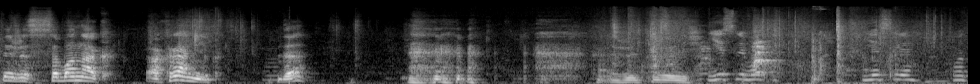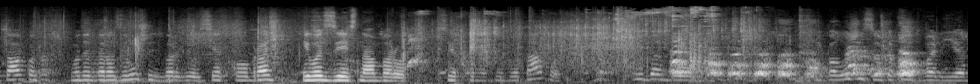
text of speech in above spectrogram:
Ты же сабанак, охранник, да? Житкович. Если вот, если вот так вот, вот это разрушить бордюр, сетку убрать, и вот здесь наоборот, сетку накрыть вот так вот, и до дома. И получится вот такой вот вольер.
